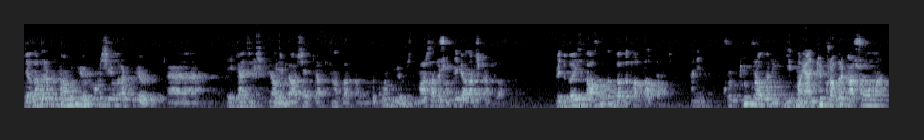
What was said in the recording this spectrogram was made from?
Yazan tarafını tam bilmiyorum ama şey olarak biliyorum. Ee, heykelcilik birazcık daha şey plastik sanatlar alanında falan biliyorum işte. Marcel Duchamp diye bir adam çıkartıyor aslında. Ve Dadaizm de aslında Dada tahta at demek. Hani tüm kuralları yıkma yani tüm kurallara karşı olma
